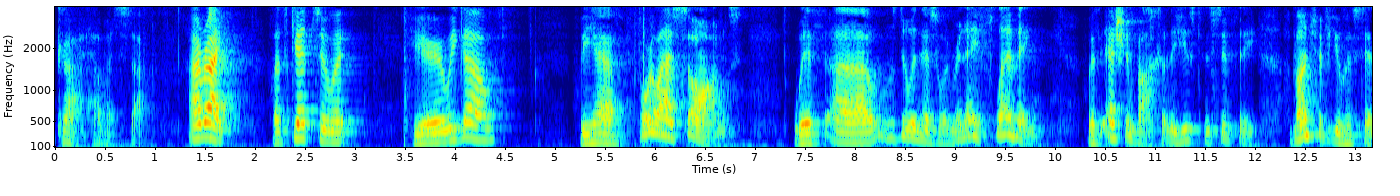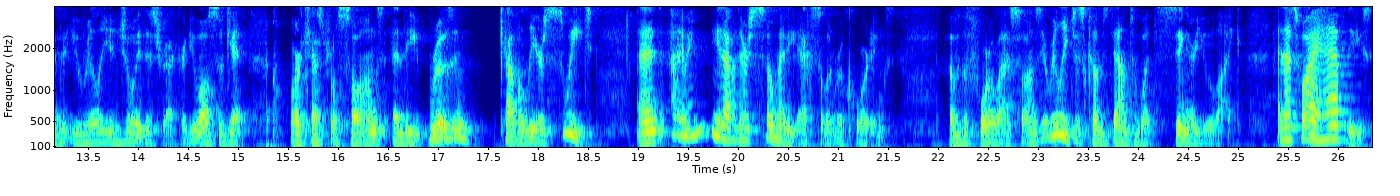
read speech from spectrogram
God, how much stuff. All right, let's get to it. Here we go we have four last songs with, uh, who's doing this one? Renee Fleming with Eschenbach of the Houston Symphony. A bunch of you have said that you really enjoy this record. You also get orchestral songs and the Rosen Cavalier Suite. And I mean, you know, there's so many excellent recordings of the four last songs. It really just comes down to what singer you like. And that's why I have these,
